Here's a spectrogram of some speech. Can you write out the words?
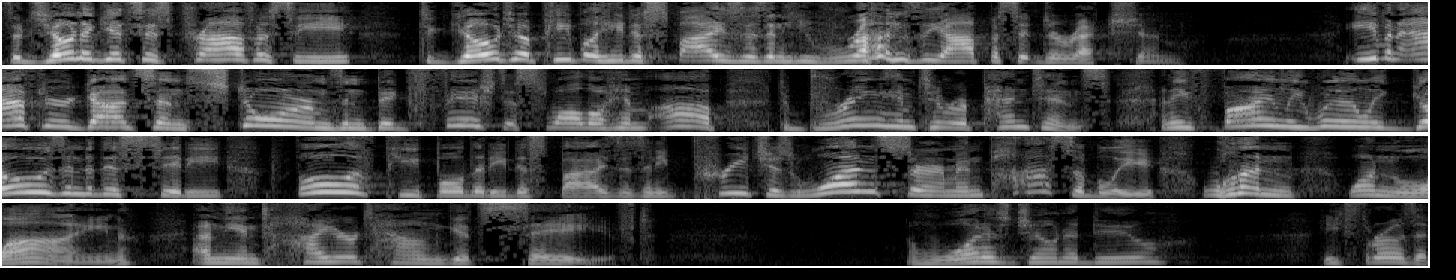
So Jonah gets his prophecy to go to a people he despises and he runs the opposite direction. Even after God sends storms and big fish to swallow him up, to bring him to repentance. And he finally willingly goes into this city full of people that he despises and he preaches one sermon, possibly one, one line, and the entire town gets saved. And what does Jonah do? He throws a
